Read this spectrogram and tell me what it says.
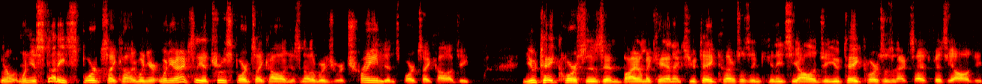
you know, when you study sports psychology, when you're when you're actually a true sports psychologist, in other words, you were trained in sports psychology, you take courses in biomechanics, you take courses in kinesiology, you take courses in exercise physiology,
